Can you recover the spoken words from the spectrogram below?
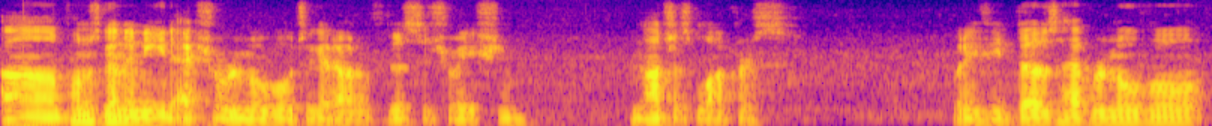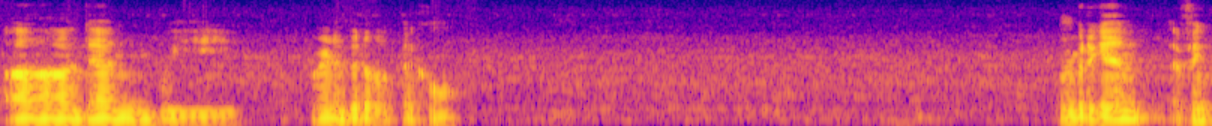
uh, opponent's gonna need extra removal to get out of this situation, not just blockers. But if he does have removal, uh, then we, we're in a bit of a pickle. But again, I think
